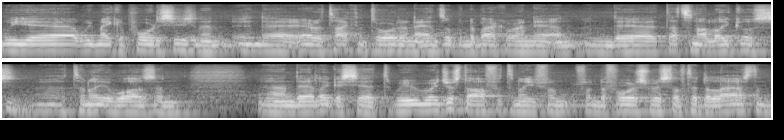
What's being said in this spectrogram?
we uh, we make a poor decision in, in uh, our attacking third and it ends up in the back of our net, and, and uh, that's not like us. Uh, tonight it was, and and uh, like I said, we were just off it tonight from, from the first whistle to the last, and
